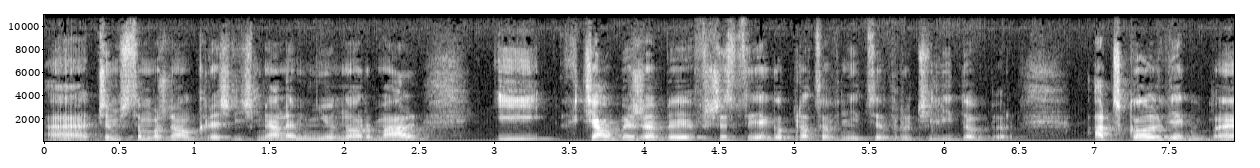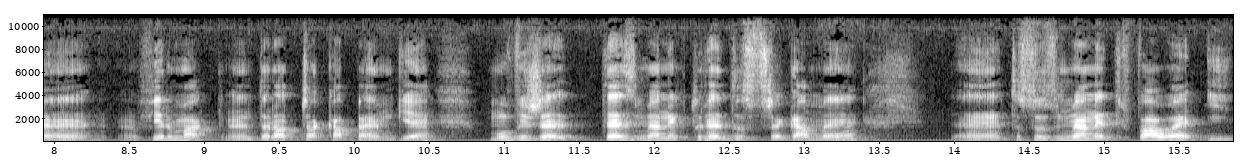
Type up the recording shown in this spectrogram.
e, czymś, co można określić mianem new normal i chciałby, żeby wszyscy jego pracownicy wrócili do biur. Aczkolwiek e, firma doradcza KPMG mówi, że te zmiany, które dostrzegamy, E, to są zmiany trwałe i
